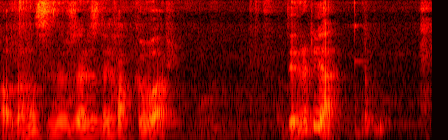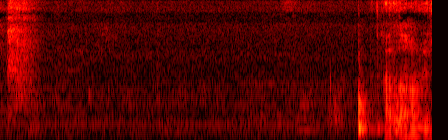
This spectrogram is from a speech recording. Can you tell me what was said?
Allah'ın sizin üzerinizde hakkı var. Denir ya. Allah'ın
